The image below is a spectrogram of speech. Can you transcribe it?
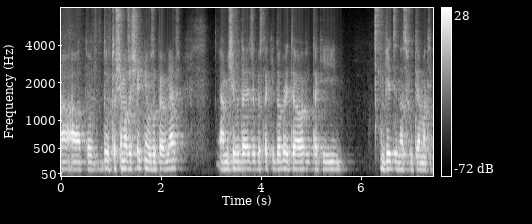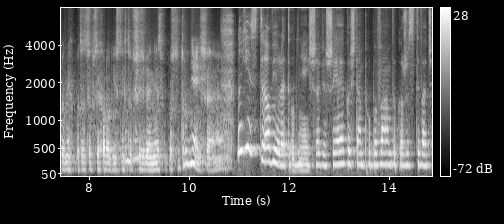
a to, to się może świetnie uzupełniać. A mi się wydaje, że bez takiej dobrej teorii, takiej wiedzy na swój temat i pewnych procesów psychologicznych, to trzeźwienie jest po prostu trudniejsze. Nie? No jest o wiele trudniejsze. Wiesz, ja jakoś tam próbowałam wykorzystywać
